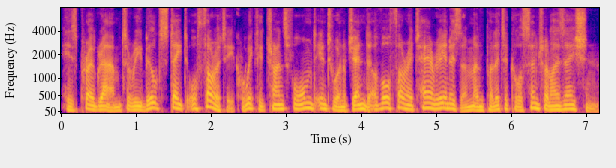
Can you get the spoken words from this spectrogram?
His program to rebuild state authority quickly transformed into an agenda of authoritarianism and political centralization.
